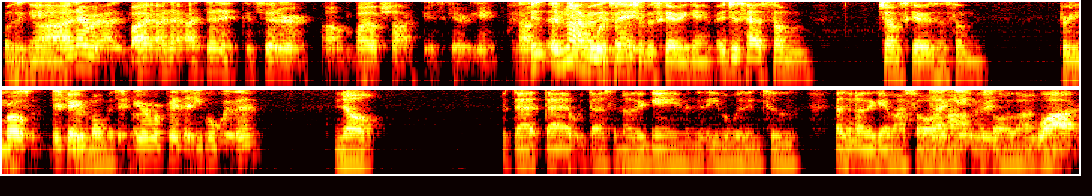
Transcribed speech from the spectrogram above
was a game. I, I never, I, I, I didn't consider um, Bioshock a scary game. No, it's it's not really too much of a scary game. It just has some jump scares and some pretty Bro, scary you, moments. Did bro. you ever play the Evil Within? No. But that that that's another game, and The Evil Within two. That's another game I saw a lot. I saw a lot. wild,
